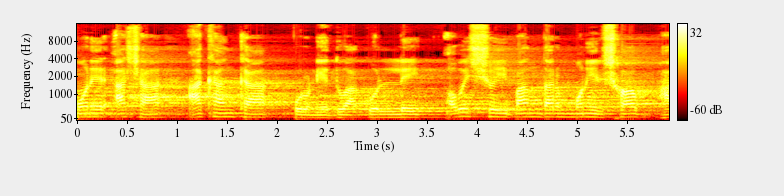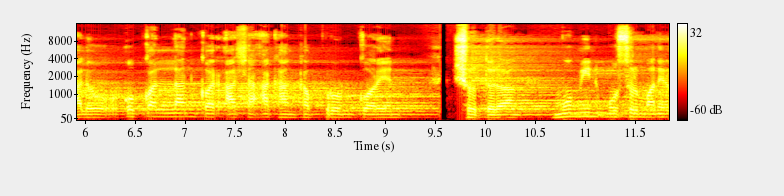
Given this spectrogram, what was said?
মনের আশা, আকাঙ্ক্ষা পূরণে দোয়া করলে অবশ্যই বান্দার মনের সব ভালো ও কল্যাণকর আশা, আকাঙ্ক্ষা পূরণ করেন। সুতরাং মুমিন মুসলমানের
